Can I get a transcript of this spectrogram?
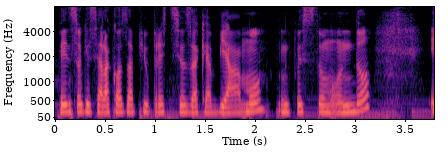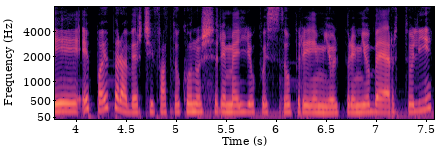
penso che sia la cosa più preziosa che abbiamo in questo mondo, e, e poi per averci fatto conoscere meglio questo premio, il premio Bertoli,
